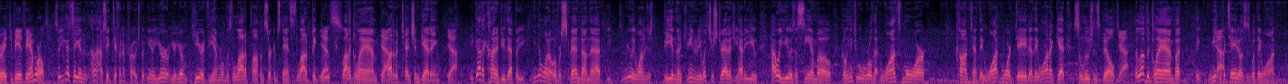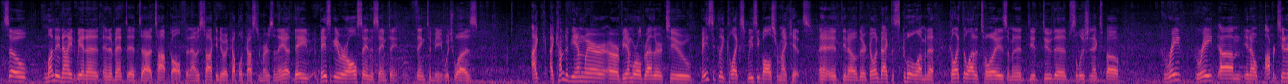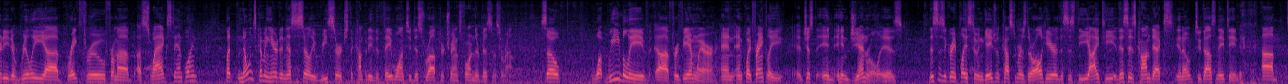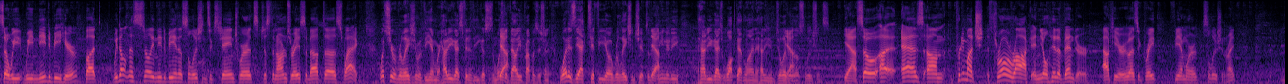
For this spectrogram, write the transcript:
great to be at VMworld. So you guys taking, I don't say different approach, but you know, you're, you're, you're, here at VMworld, there's a lot of pomp and circumstances, a lot of big booths, yes. a lot of glam, yeah. a lot of attention getting. Yeah. You got to kind of do that, but you, you don't want to overspend on that. You really want to just be in the community. What's your strategy? How do you, how are you as a CMO going into a world that wants more content, they want more data, they want to get solutions built. Yeah. They love the glam, but the meat yeah. and potatoes is what they want. So, Monday night we had a, an event at uh, Top Golf and I was talking to a couple of customers and they, they basically were all saying the same thing, thing to me, which was, I, I come to VMware, or VMworld rather, to basically collect squeezy balls for my kids. It, you know, they're going back to school, I'm going to collect a lot of toys, I'm going to do, do the Solution Expo, great, great um, you know, opportunity to really uh, break through from a, a, swag standpoint, but no one's coming here to necessarily research the company that they want to disrupt or transform their business around. So, what we believe uh, for VMware, and, and quite frankly, just in, in general is, this is a great place to engage with customers. They're all here. This is the IT, this is Comdex, you know, 2018. um, so we, we need to be here, but we don't necessarily need to be in a solutions exchange where it's just an arms race about uh, swag. What's your relationship with VMware? How do you guys fit into the ecosystem? What's yeah. the value proposition? What is the Actifio relationship to the yeah. community? And how do you guys walk that line and how do you deliver yeah. those solutions? Yeah, so uh, as um, pretty much throw a rock and you'll hit a vendor, out here who has a great VMware solution, right?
